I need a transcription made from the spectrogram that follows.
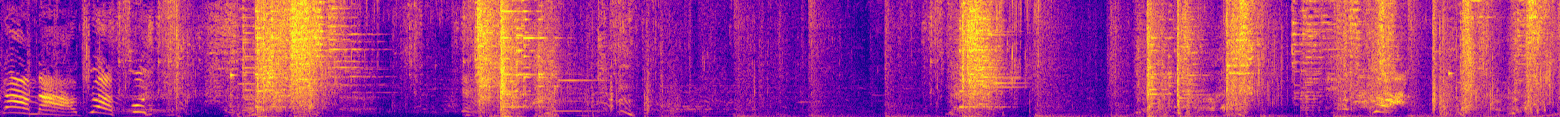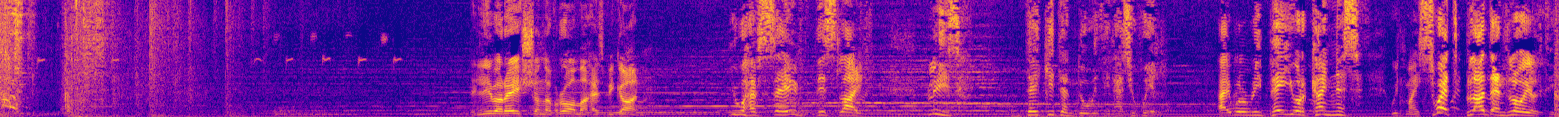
Come now, just push. Liberation of Roma has begun. You have saved this life. Please, take it and do with it as you will. I will repay your kindness with my sweat, blood, and loyalty.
